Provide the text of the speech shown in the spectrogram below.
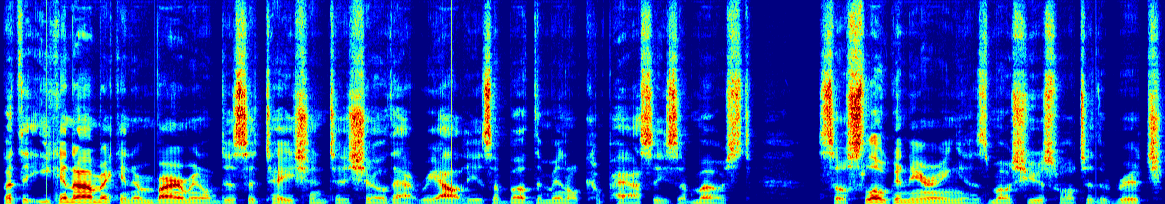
But the economic and environmental dissertation to show that reality is above the mental capacities of most. So sloganeering is most useful to the rich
